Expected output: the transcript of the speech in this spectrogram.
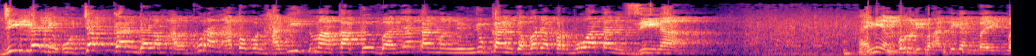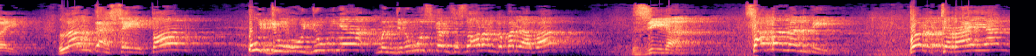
jika diucapkan dalam Al-Quran ataupun hadis maka kebanyakan menunjukkan kepada perbuatan zina. Nah ini yang perlu diperhatikan baik-baik. Langkah syaitan ujung-ujungnya menjerumuskan seseorang kepada apa? Zina. Sama nanti perceraian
